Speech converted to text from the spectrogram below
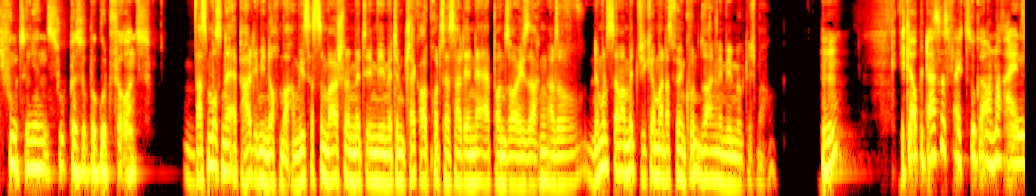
die funktionieren super, super gut für uns. Was muss eine App halt irgendwie noch machen? Wie ist das zum Beispiel mit, irgendwie mit dem Checkout-Prozess halt in der App und solche Sachen? Also nimm uns da mal mit, wie kann man das für den Kunden so angenehm wie möglich machen? Mhm. Ich glaube, das ist vielleicht sogar auch noch ein,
